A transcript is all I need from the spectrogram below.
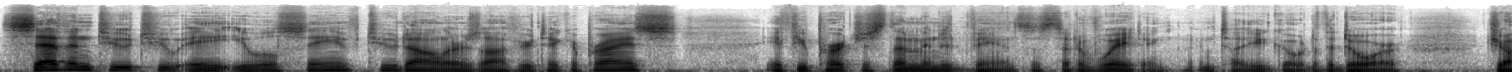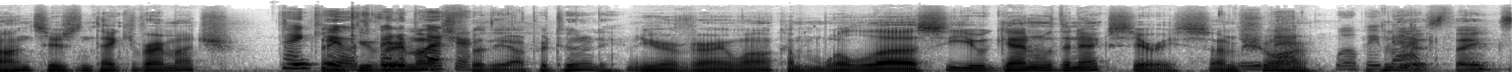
7228. You will save $2 off your ticket price if you purchase them in advance instead of waiting until you go to the door. John, Susan, thank you very much. Thank you. Thank It's you been very a much pleasure. for the opportunity. You're very welcome. We'll uh, see you again with the next series, I'm You sure. bet. We'll be back. Yes, thanks.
